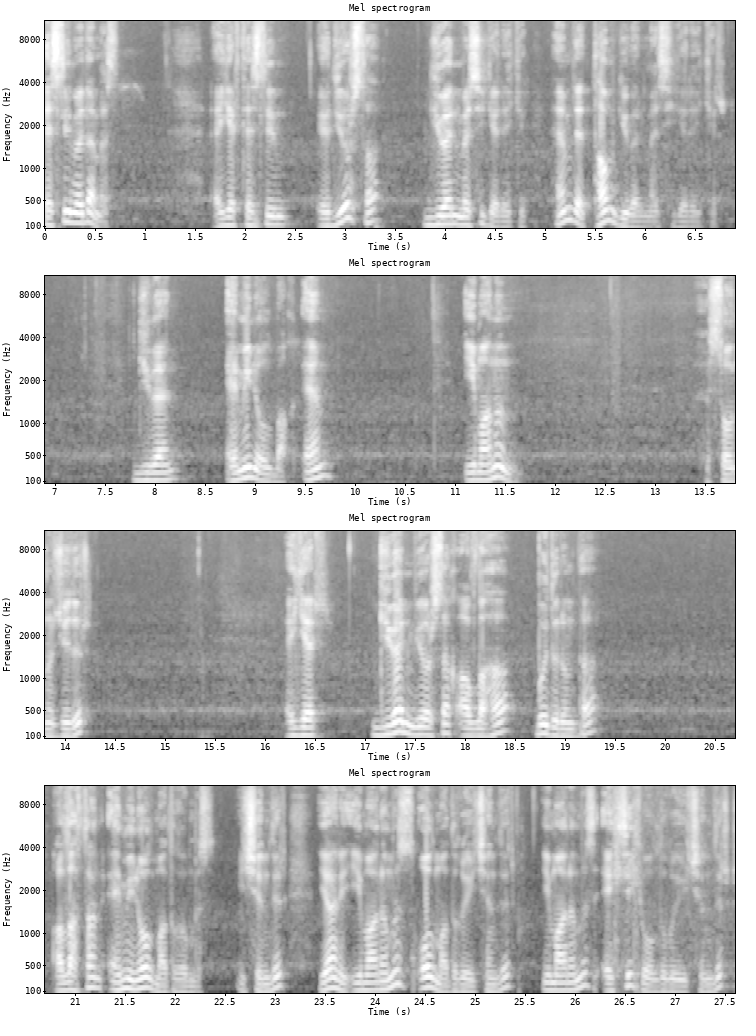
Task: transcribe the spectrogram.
teslim edemez. Eğer teslim ediyorsa güvenmesi gerekir. Hem de tam güvenmesi gerekir. Güven, emin olmak, em, imanın sonucudur. Eğer güvenmiyorsak Allah'a bu durumda Allah'tan emin olmadığımız içindir. Yani imanımız olmadığı içindir. İmanımız eksik olduğu içindir.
